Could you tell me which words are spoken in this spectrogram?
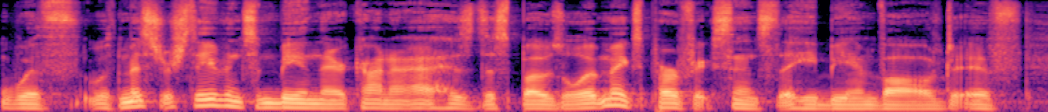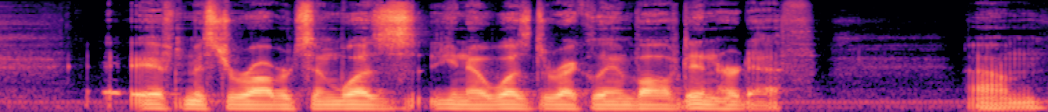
with with Mr. Stevenson being there, kind of at his disposal, it makes perfect sense that he'd be involved if if Mr. Robertson was, you know, was directly involved in her death. Um,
